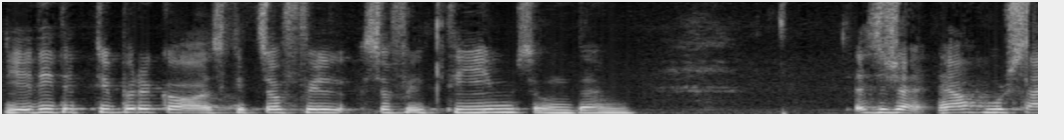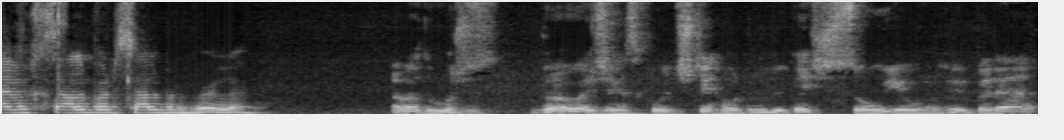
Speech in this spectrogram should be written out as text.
jeder dort übergehen. Es gibt so viele so viel Teams und ähm, es ist, ja, du musst es einfach selber, selber wollen. Aber du musst es wollen, ist ein gutes Stichwort, weil du gehst so jung über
